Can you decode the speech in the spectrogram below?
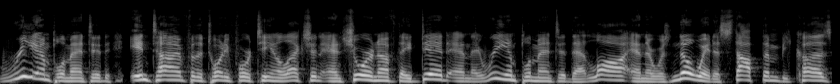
re-implemented in time for the 2014 election and sure enough they did and they re-implemented that law and there was no way to stop them because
